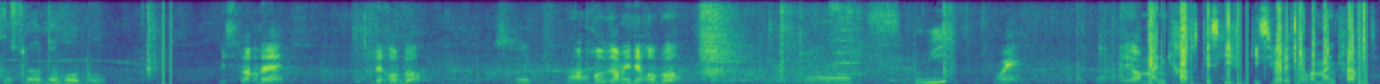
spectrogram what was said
Construire des robots. l'histoire des des robots? À programmer des robots Oui, Oui. Et en Minecraft, qu'est-ce qu'il qu'il fallait faire dans Minecraft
